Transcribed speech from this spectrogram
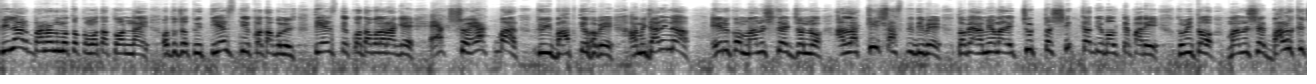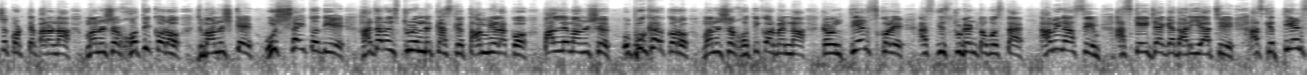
ফিলার বানানোর মতো ক্ষমতা তোর নাই। অথচ তুই টিএনস নিয়ে কথা বলিস। টিএনস নিয়ে কথা বলার আগে একশো একবার তুই ভাবতে হবে। আমি জানি না, এরকম মানুষদের জন্য আল্লাহ কি শাস্তি দিবে। তবে আমি আমার এই ছোট্ট শিক্ষা দিয়ে বলতে পারি, তুমি তো মানুষের ভালো কিছু করতে পারো না। মানুষের ক্ষতি করো। যে মানুষকে উৎসাহিত দিয়ে হাজারো স্টুডেন্টদের কাছকে থামিয়ে রাখো। পারলে মানুষের উপকার করো, মানুষের ক্ষতি করবেন না। কারণ টেন্স করে আজকে স্টুডেন্ট অবস্থায় আমি নাসিম, আজকে এই জায়গায় দাঁড়িয়ে আছি। আজকে টেন্স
